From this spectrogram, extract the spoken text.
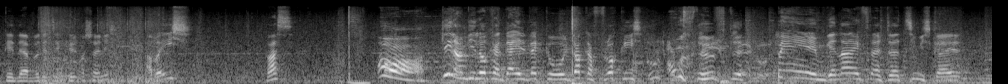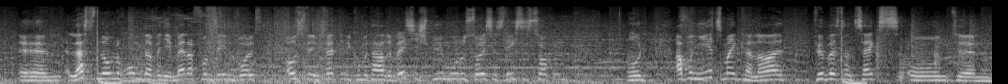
Okay, der wird jetzt gekillt wahrscheinlich. Aber ich... Was? Oh, den haben wir locker geil weggeholt. Locker flockig. Aus der Hüfte. Bam, geneift, Alter. Ziemlich geil. Ähm, lasst einen Daumen nach oben da, wenn ihr mehr davon sehen wollt. Außerdem schreibt in die Kommentare, welchen Spielmodus soll ich als nächstes zocken. Und abonniert meinen Kanal für besseren Sex. Und ähm,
